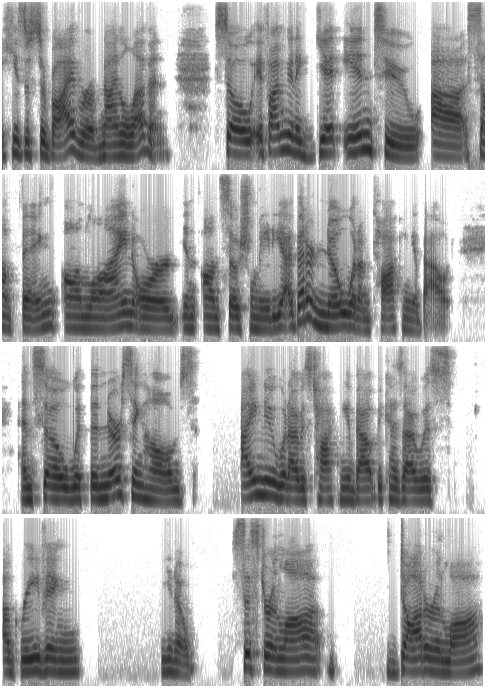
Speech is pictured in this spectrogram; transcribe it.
he's a survivor of 9-11 so if i'm going to get into uh, something online or in, on social media i better know what i'm talking about. And so with the nursing homes i knew what i was talking about because i was a grieving you know sister-in-law daughter-in-law.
